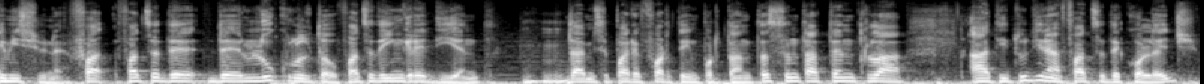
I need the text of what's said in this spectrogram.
emisiune, fa- față de, de lucrul tău, față de ingredient, uh-huh. da, mi se pare foarte importantă. Sunt atent la atitudinea față de colegi.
